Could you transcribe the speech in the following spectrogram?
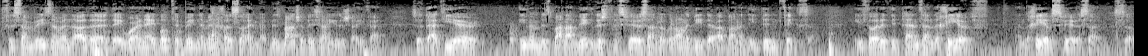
for some reason or another, they weren't able to bring the Mincha Soimer. So that year, even Bizman HaMikdash, the Sphere it would only be there, Rabban, and he didn't think so. He thought it depends on the Chiyuv, and the Chiyuv Sphere Soimer. So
